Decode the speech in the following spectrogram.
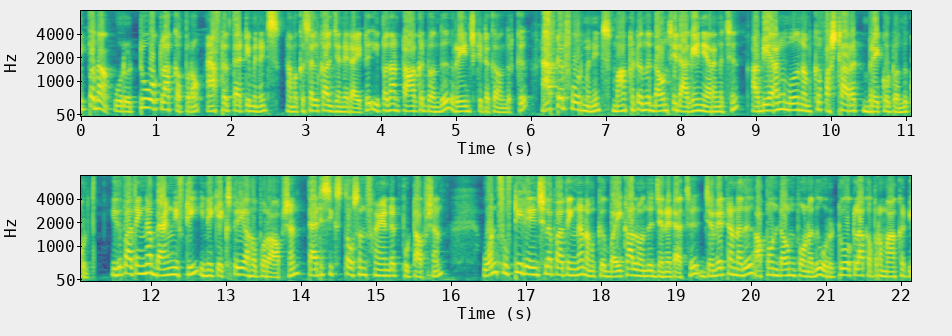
இப்போ தான் ஒரு டூ ஓ கிளாக் அப்புறம் ஆஃப்டர் தேர்ட்டி மினிட்ஸ் நமக்கு செல் கால் ஜென்ரேட் ஆகிட்டு இப்போ தான் டார்கெட் வந்து ரேஞ்ச் கிட்டக்க வந்திருக்கு. ஆஃப்டர் ஃபோர் மினிட்ஸ் மார்க்கெட் வந்து டவுன் சைடு அகைன் இறங்குச்சு. அப்படி இறங்கும்போது நமக்கு ஃபஸ்ட் டாரட் பிரேக் அவுட் வந்து கொடுத்து இது பார்த்தீங்கன்னா பேங்க் நிஃப்டி இன்னைக்கு எக்ஸ்பைரி ஆக போகிற option thirty six thousand five hundred put option one fifty ரேஞ்சில் பார்த்தீங்கன்னா நமக்கு பைக்கால் வந்து ஜெனரேட் ஆச்சு. ஜெனரேட் ஆனது அப் அண்ட் டவுன் போனது ஒரு டூ ஓ கிளாக் அப்புறம் மார்க்கெட்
